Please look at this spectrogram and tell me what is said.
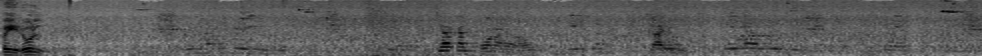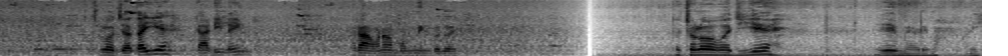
પૈરોલ. જ્યાં કાલ ફોન આવ્યો. ગાડી. ચલો જતા આવીએ, ગાડી લઈને. રાવણા મમ્મી બધા તો ચલો હવે જઈએ એ મેળીમાં મળી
